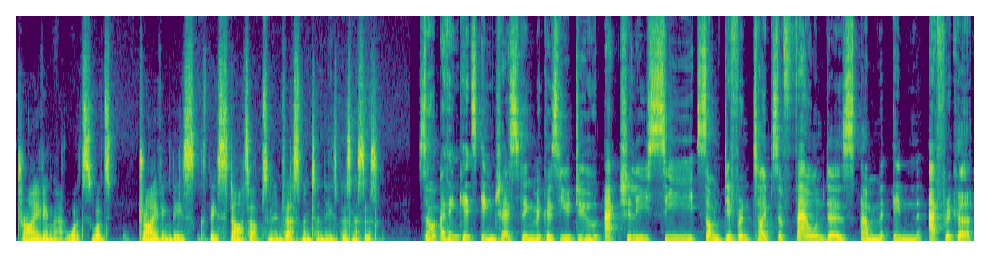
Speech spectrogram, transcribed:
driving that? What's, what's driving these, these startups and investment in these businesses? So I think it's interesting because you do actually see some different types of founders um, in Africa,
